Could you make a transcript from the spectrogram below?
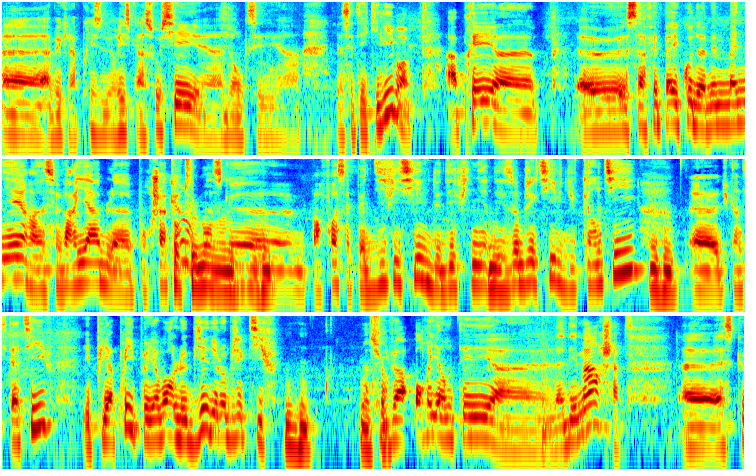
Euh, avec la prise de risque associée, euh, donc c'est, il y a cet équilibre. Après, euh, euh, ça fait pas écho de la même manière hein, ce variable pour chacun, Pour tout le monde, parce que hein. euh, parfois ça peut être difficile de définir des objectifs du quanti, Mhm. du quantitatif, et puis après il peut y avoir le biais de l'objectif Mhm. Bien qui va orienter la démarche. Euh, Est-ce que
